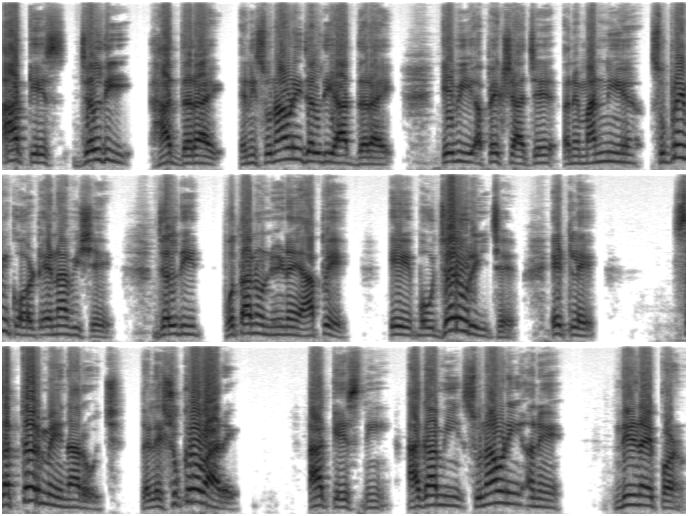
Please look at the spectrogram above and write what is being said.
આ કેસ જલ્દી હાથ ધરાય, એની સુનાવણી જલ્દી હાથ ધરાય એવી અપેક્ષા છે અને માનનીય સુપ્રીમ કોર્ટ એના વિશે જલ્દી પોતાનો નિર્ણય આપે એ બહુ જરૂરી છે. એટલે સત્તર મેના રોજ, એટલે શુક્રવારે આ કેસની આગામી સુનાવણી અને નિર્ણય પણ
